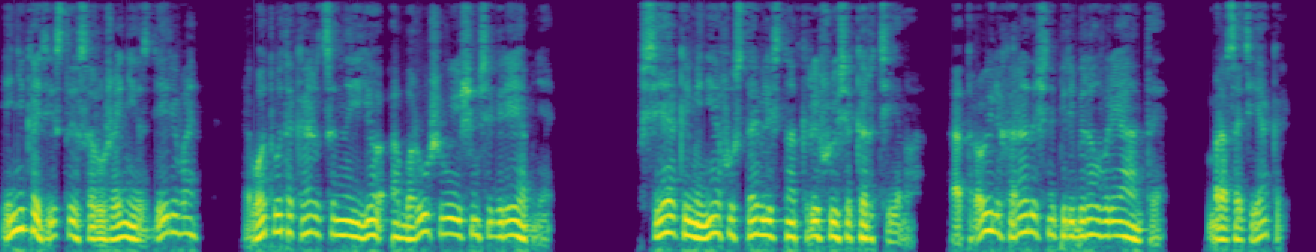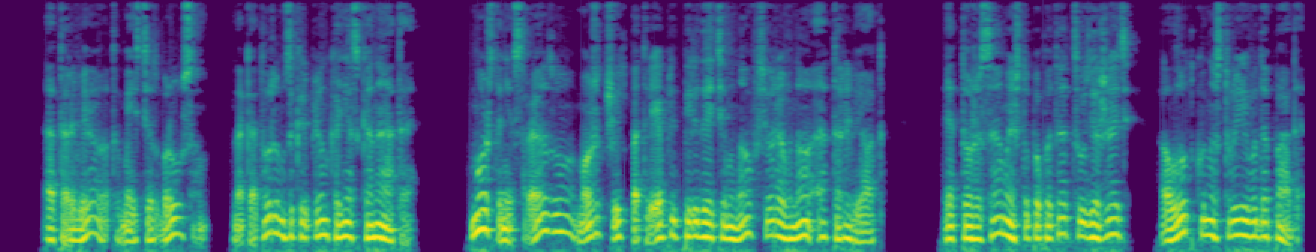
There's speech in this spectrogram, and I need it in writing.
и неказистое сооружение из дерева вот-вот окажется на ее обрушивающемся гребне, все, окаменев, уставились на открывшуюся картину, а Трой лихорадочно перебирал варианты. Бросать якорь? Оторвет вместе с брусом, на котором закреплен конец каната. Может и не сразу, может чуть потреплет перед этим, но все равно оторвет. Это то же самое, что попытаться удержать лодку на струе водопада.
